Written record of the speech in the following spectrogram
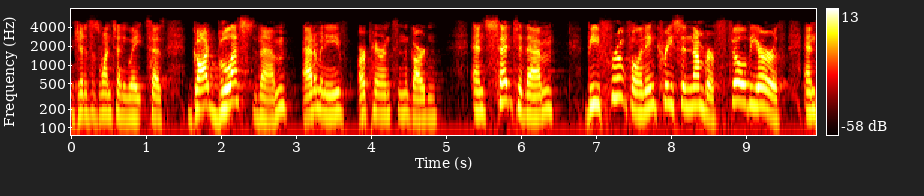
Genesis 1:28 says, God blessed them, Adam and Eve, our parents in the garden, and said to them, be fruitful and increase in number, fill the earth and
